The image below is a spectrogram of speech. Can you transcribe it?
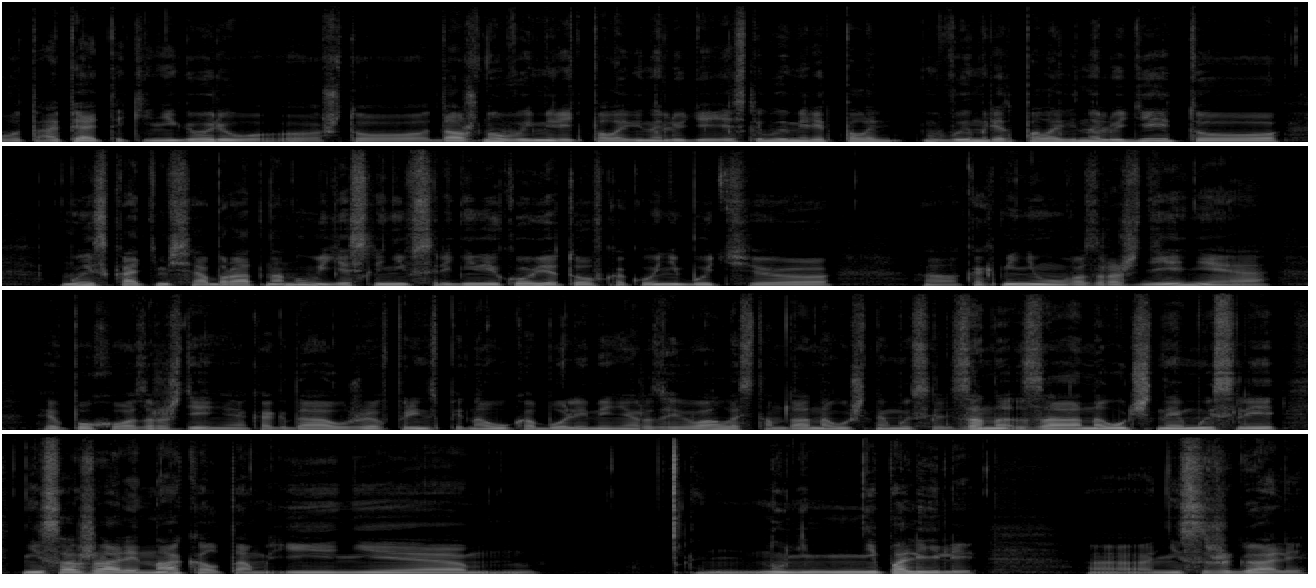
вот опять-таки не говорю, э, что должно вымереть половина людей. Если вымерет, полов... вымрет половина людей, то мы скатимся обратно, ну, если не в средневековье, то в какой-нибудь, э, э, как минимум, возрождение, эпоху возрождения, когда уже, в принципе, наука более-менее развивалась, там, да, научная мысль, за, за научные мысли не сажали на кол там и не, ну, не, не полили, не сожигали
